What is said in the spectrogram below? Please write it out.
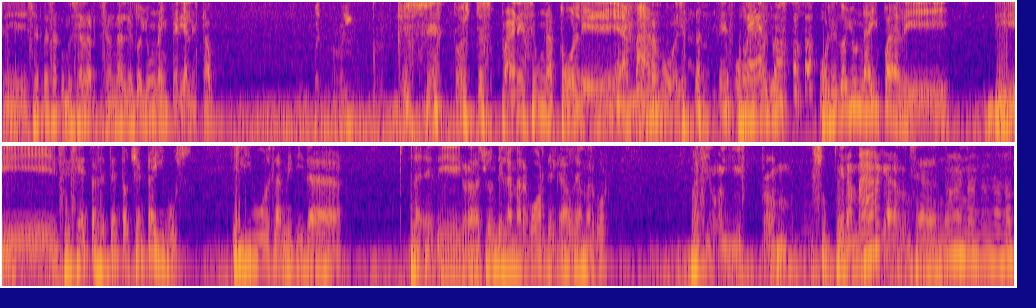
de cerveza comercial artesanal le doy una Imperial Stout, ¿qué es esto? Esto es- parece un atole amargo. o, le doy un- Espeso. o le doy una IPA de, de 60, 70, 80 IBUs. El IBU es la medida de gradación del amargor, del grado de amargor. Va a decir, oye, esto súper amarga. O sea, no, no, no, no, no.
